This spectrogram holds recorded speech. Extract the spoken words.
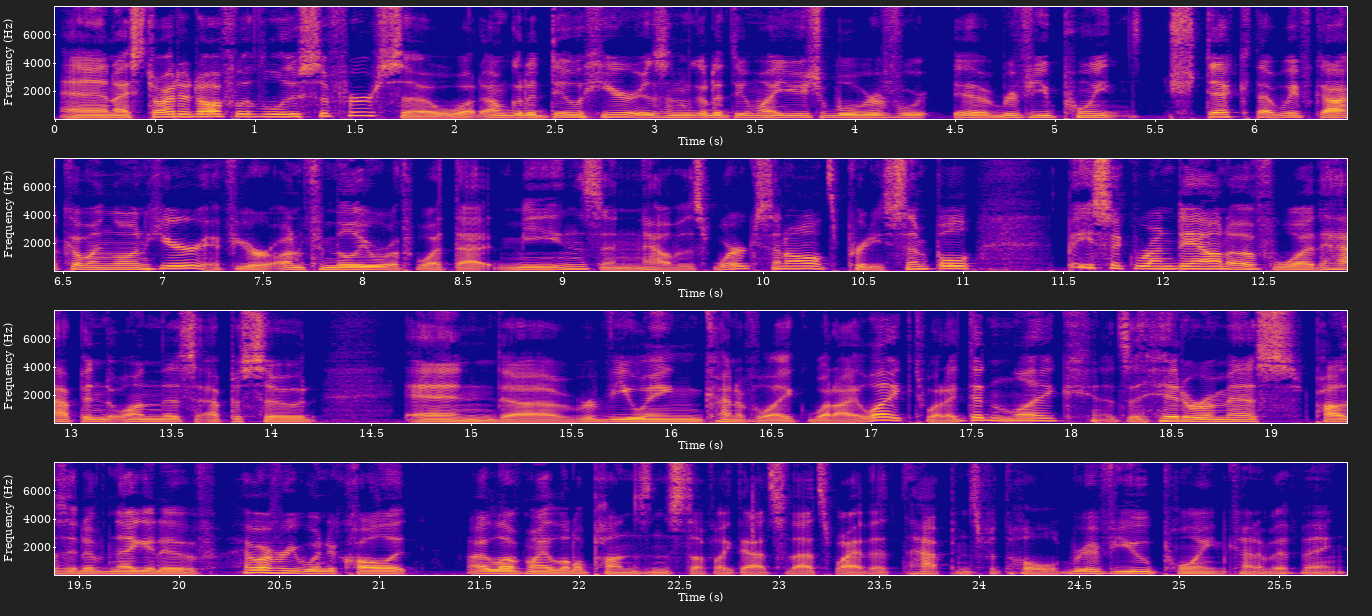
And I started off with Lucifer. So what I'm going to do here is I'm going to do my usual rev- uh, review point shtick that we've got going on here. If you're unfamiliar with what that means and how this works and all, it's pretty simple. Basic rundown of what happened on this episode and uh, reviewing kind of like what I liked, what I didn't like. It's a hit or a miss, positive, negative, however you want to call it. I love my little puns and stuff like that, so that's why that happens with the whole review point kind of a thing.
